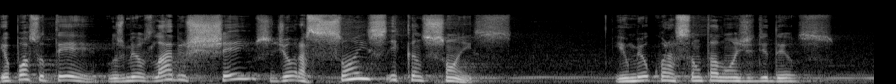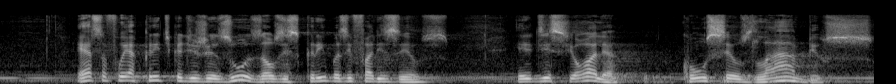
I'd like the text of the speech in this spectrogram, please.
Eu posso ter os meus lábios cheios de orações e canções, e o meu coração está longe de Deus. Essa foi a crítica de Jesus aos escribas e fariseus. Ele disse: Olha, com os seus lábios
